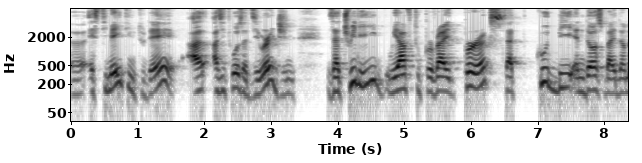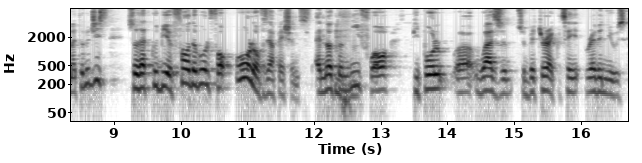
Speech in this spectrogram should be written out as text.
uh, estimating today, as, as it was at the origin, that really we have to provide products that could be endorsed by dermatologists so that could be affordable for all of their patients and not mm-hmm. only for people uh, was the, the, better, I could say, revenues.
